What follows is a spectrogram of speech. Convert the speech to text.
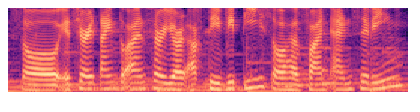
So, it's your time to answer your activity. So, have fun answering.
